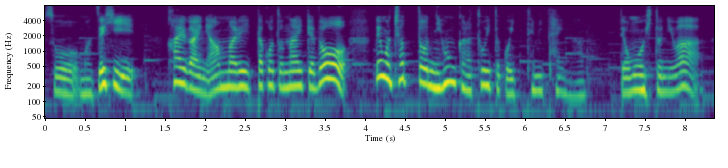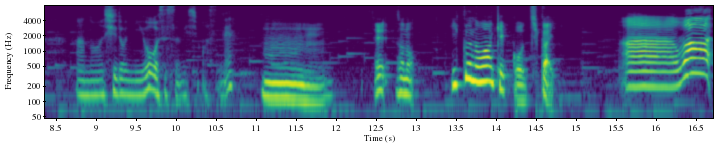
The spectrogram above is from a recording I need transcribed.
そうまあぜひ海外にあんまり行ったことないけどでもちょっと日本から遠いとこ行ってみたいなって思う人にはあのシドニーをおすすめしますねうーん。えその行くのは結構近い？あーは、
